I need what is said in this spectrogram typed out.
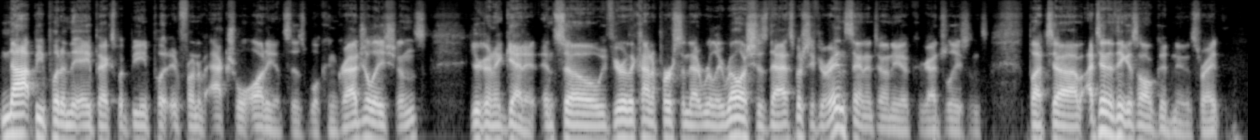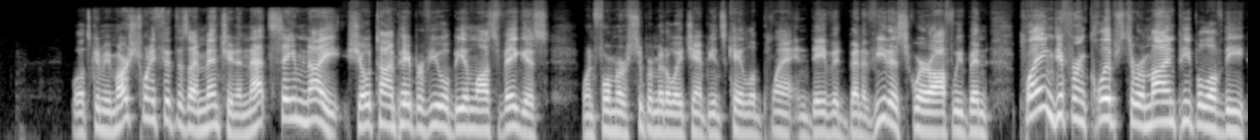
not be put in the apex, but being put in front of actual audiences. Well, congratulations. You're going to get it. And so, if you're the kind of person that really relishes that, especially if you're in San Antonio, congratulations. But uh, I tend to think it's all good news, right? Well, it's going to be March 25th, as I mentioned. And that same night, Showtime pay per view will be in Las Vegas when former super middleweight champions Caleb Plant and David Benavidez square off. We've been playing different clips to remind people of the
